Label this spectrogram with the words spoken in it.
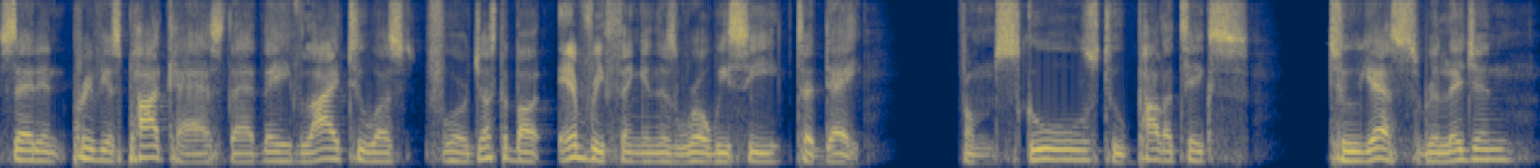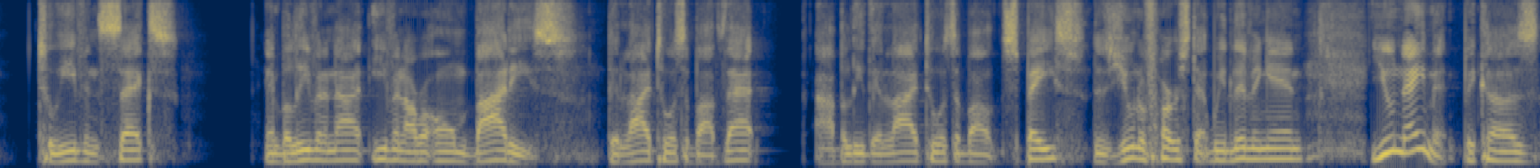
said in previous podcasts that they've lied to us for just about everything in this world we see today, from schools to politics to, yes, religion to even sex. And believe it or not, even our own bodies. They lied to us about that. I believe they lied to us about space, this universe that we're living in. You name it, because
